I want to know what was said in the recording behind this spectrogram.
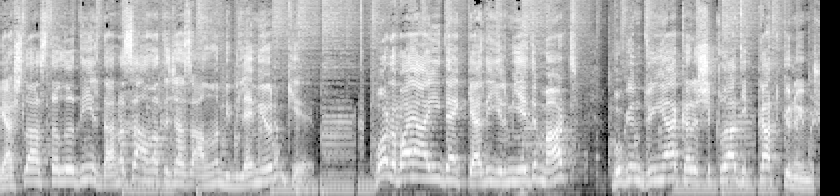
Yaşlı hastalığı değil daha nasıl anlatacağız anlamı bilemiyorum ki. Bu arada bayağı iyi denk geldi. 27 Mart bugün Dünya Karışıklığa Dikkat Günü'ymüş.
